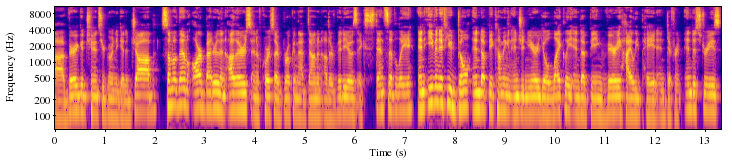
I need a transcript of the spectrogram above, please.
Uh, very good chance you're going to get a job. Some of them are better than others, and of course I've broken that down in other videos extensively. And even if you don't end up becoming an engineer, you'll likely end up being very highly paid in different industries.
